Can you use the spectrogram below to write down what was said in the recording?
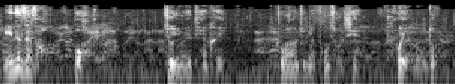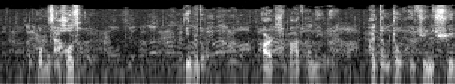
明天再走。不，就因为天黑，中央军的封锁线会有漏洞，我们才好走。你不懂，二七八团那边还等着我回军区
